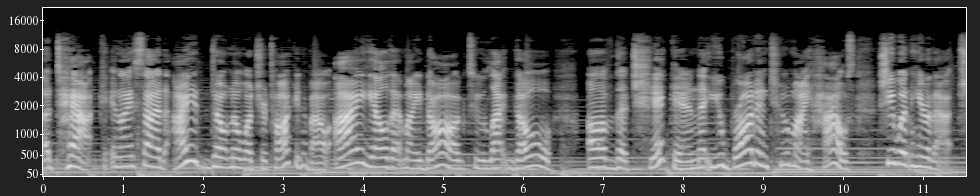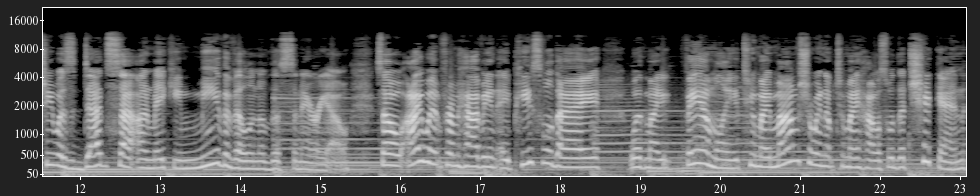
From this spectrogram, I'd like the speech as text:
attack. And I said I don't know what you're talking about. I yelled at my dog to let go of the chicken that you brought into my house. She wouldn't hear that. She was dead set on making me the villain of this scenario. So I went from having a peaceful day with my family to my mom showing up to my house with a chicken,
